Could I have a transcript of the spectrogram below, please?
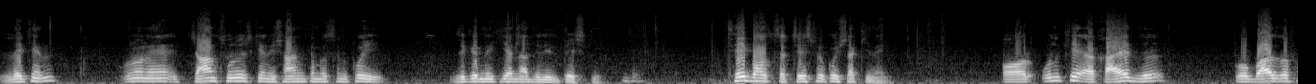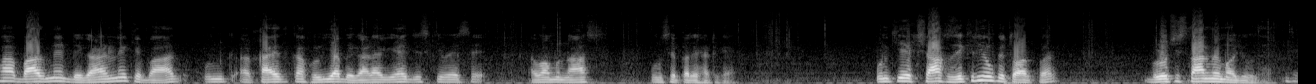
لیکن انہوں نے چاند سورج کے نشان کا مثلا کوئی ذکر نہیں کیا، نہ دلیل پیش کی۔ تھے بہت سچے، اس میں کوئی شک ہی نہیں۔ اور ان کے عقائد کو بعض دفعہ بعد میں بگاڑنے کے بعد ان عقائد کا حلیہ بگاڑا گیا ہے جس کی وجہ سے عوام الناس ان سے پرے ہٹ گئے۔ ان کی ایک شاخ ذکریوں کے طور پر بلوچستان میں موجود ہے۔ جی۔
